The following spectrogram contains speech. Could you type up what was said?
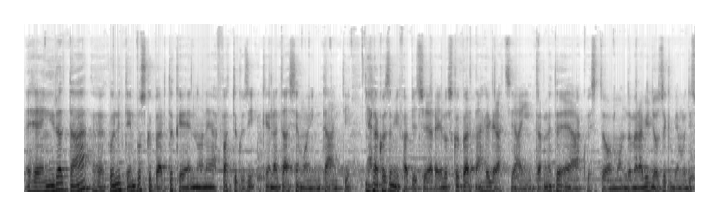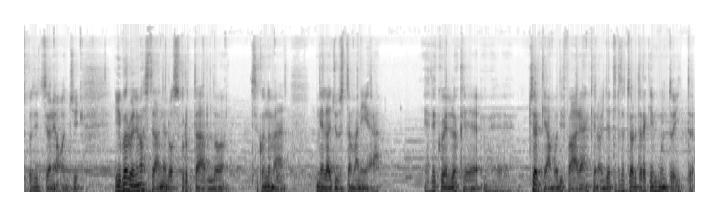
E in realtà eh, con il tempo ho scoperto che non è affatto così, che in realtà siamo in tanti e la cosa mi fa piacere e l'ho scoperta anche grazie a internet e a questo mondo meraviglioso che abbiamo a disposizione oggi. Il problema sta nello sfruttarlo, secondo me, nella giusta maniera. Ed è quello che eh, cerchiamo di fare anche noi di attrezzatoretrekking.it.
